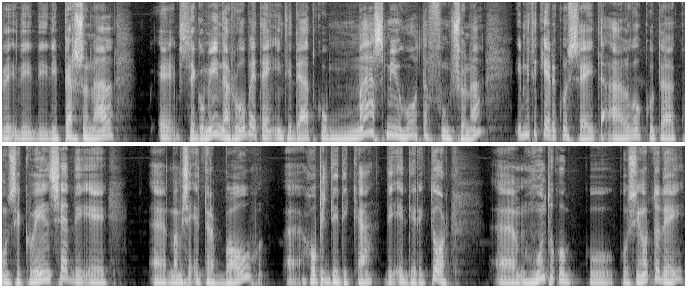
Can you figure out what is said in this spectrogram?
de, de, de, de personal eh, segundo mim na Aruba tem entidade que mais melhor funciona e me quero que sei tá algo que a consequência de eh, uh, vamos dizer, trabalho uh, hobby dedicar de diretor um, junto com, com, com o senhor Today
